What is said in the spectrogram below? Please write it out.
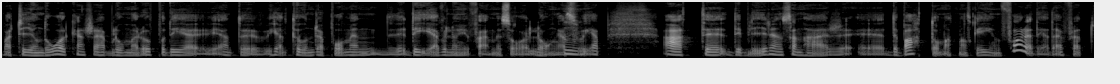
var tionde år kanske det här blommar upp och det är jag inte helt hundra på men det- är väl ungefär med så långa svep. Att eh, det blir en sån här eh, debatt om att man ska införa det därför att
